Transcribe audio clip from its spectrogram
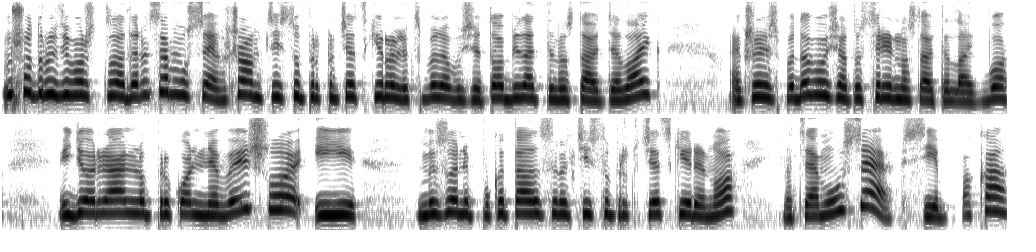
Ну що, друзі, можу сказати, на цьому все. Якщо вам цей супер суперкрутецький ролик сподобався, то обов'язково ставте лайк. А якщо не сподобався, то все рівно ставте лайк, бо відео реально прикольне вийшло і. Ми з вами покаталися на цій суперкрутецькій Рено. На цьому все. Всім пока!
